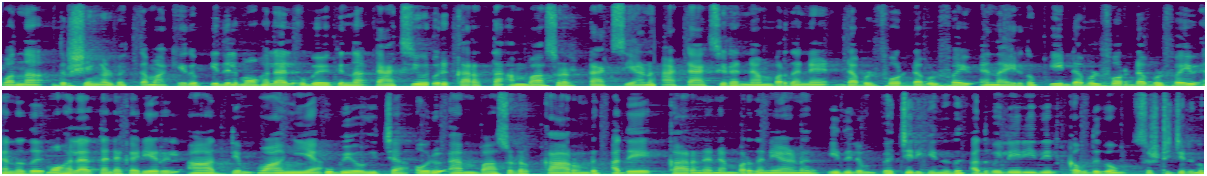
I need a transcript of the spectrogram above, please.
വന്ന ദൃശ്യങ്ങൾ വ്യക്തമാക്കിയതും. ഇതിൽ മോഹൻലാൽ ഉപയോഗിക്കുന്ന ടാക്സി ഒരു കറുത്ത അംബാസഡർ ടാക്സിയാണ്. ആ ടാക്സിയുടെ നമ്പർ തന്നെ ഡബിൾ ഫോർ ഡബിൾ ഫൈവ് എന്നായിരുന്നു. ഈ ഡബിൾ ഫോർ ഡബിൾ ഫൈവ് എന്നത് മോഹൻലാൽ തന്റെ കരിയറിൽ ആദ്യം വാങ്ങിയ ഉപയോഗിച്ച ഒരു അംബാസഡർ കാറുണ്ട്. അതേ കാറിന്റെ നമ്പർ തന്നെയാണ് ഇതിലും വെച്ചിരിക്കുന്നത്. അത് വലിയ രീതിയിൽ കൗതുകവും സൃഷ്ടിച്ചിരുന്നു.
